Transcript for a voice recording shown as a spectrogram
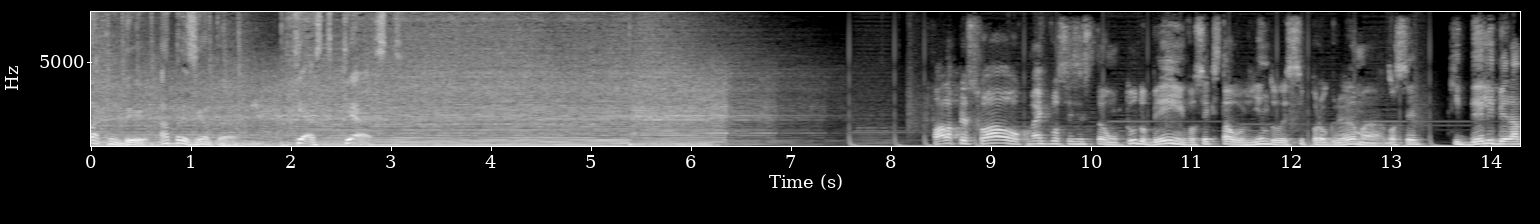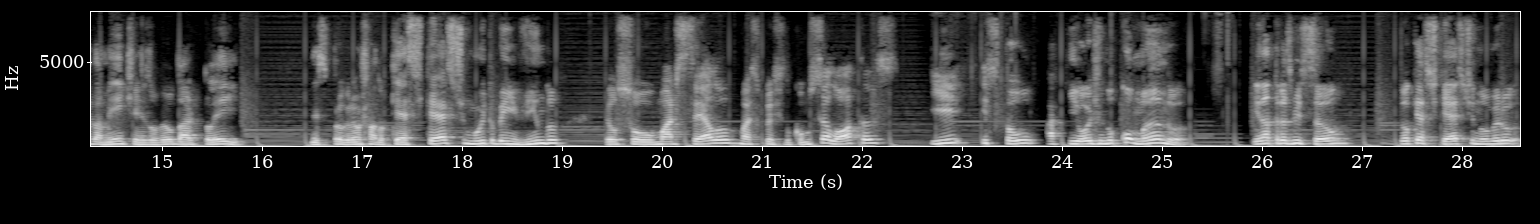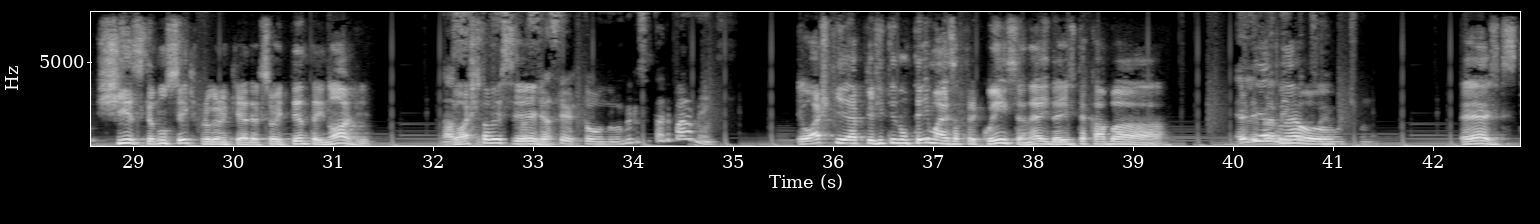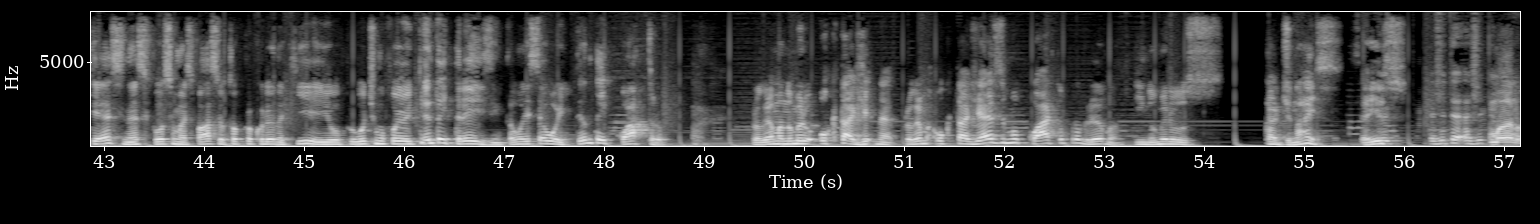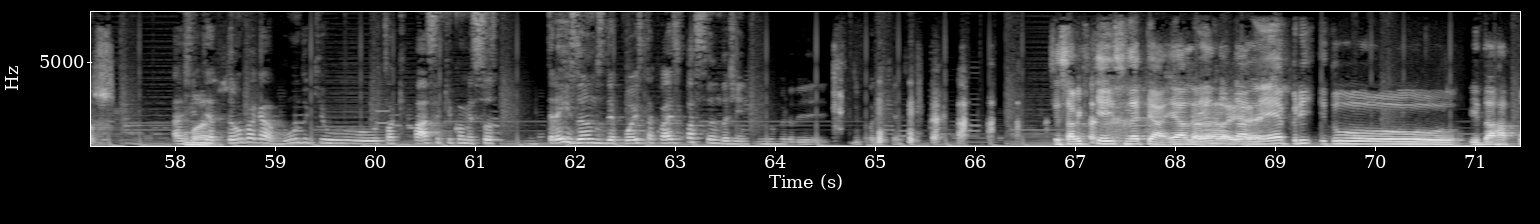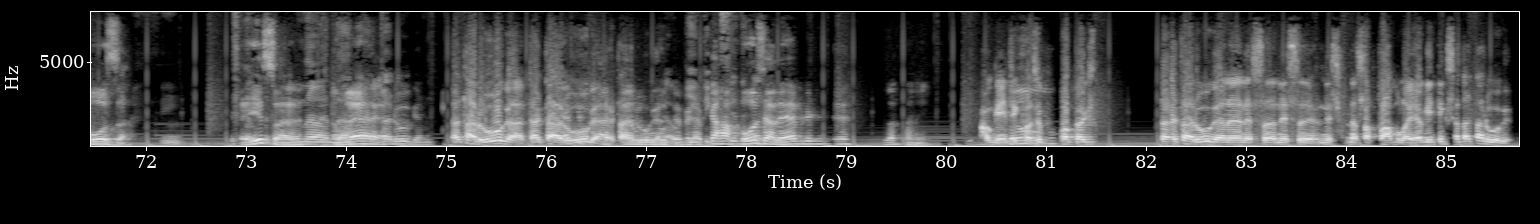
Pacundê apresenta Cast Cast. Fala pessoal, como é que vocês estão? Tudo bem? Você que está ouvindo esse programa, você que deliberadamente resolveu dar play nesse programa chamado Cast Cast, muito bem-vindo. Eu sou o Marcelo, mais conhecido como Celotas, e estou aqui hoje no comando e na transmissão do CastCast número X, que eu não sei que programa que é, deve ser 89? Nossa, eu acho que talvez se seja. você acertou o número, você tá de parabéns. Eu acho que é porque a gente não tem mais a frequência, né? E daí a gente acaba. É, lembra Perdendo, bem né, o- foi o último, né? É, a gente esquece, né? Se fosse mais fácil, eu tô procurando aqui e o último foi 83, então esse é o 84. Programa número 80, né? Programa 84 programa, em números cardinais, é isso? A gente, a gente, Humanos. a gente é Humanos. tão vagabundo que o Toque Passa, que começou três anos depois, tá quase passando a gente no número de, de podcast. Você sabe o que que é isso, né, Pia? É a lenda Ai, da ai. lebre e do e da raposa. Sim. É isso? É? Não, é Não da é- tartaruga, né? Tartaruga, tartaruga, É, tartaruga. é Alguém verdade. tem Porque que a raposa e a lebre. É, exatamente. Alguém tem que Então- fazer o papel de tartaruga, né? Nessa, nessa, nessa, nessa fábula aí, alguém tem que ser a tartaruga.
